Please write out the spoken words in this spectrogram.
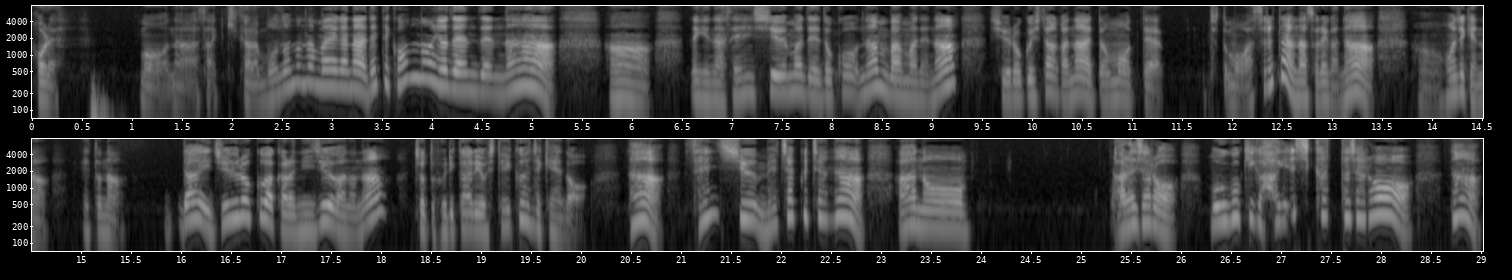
ほれ。もうな、さっきから物の名前がな、出てこんのよ、全然な。うん。だけどな、先週までどこ、何番までな、収録したんかなって思って、ちょっともう忘れたよな、それがな。うん、ほんじゃけな、えっとな、第16話から20話のな、ちょっと振り返りをしていくんじゃけど、なあ、先週めちゃくちゃな、あのー、あれじゃろ、もう動きが激しかったじゃろう。なあ、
